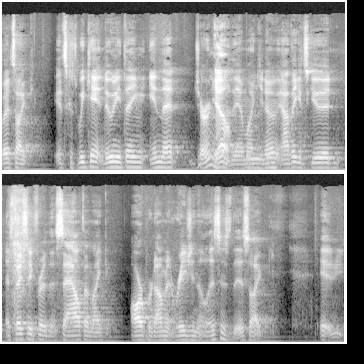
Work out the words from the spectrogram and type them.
but it's like it's because we can't do anything in that journey Yeah. for them. Like you know, I think it's good, especially for the South and like our predominant region that listens to this. Like it,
